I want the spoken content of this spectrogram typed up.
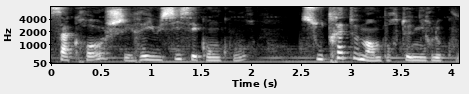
s'accroche et réussit ses concours, sous traitement pour tenir le coup.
